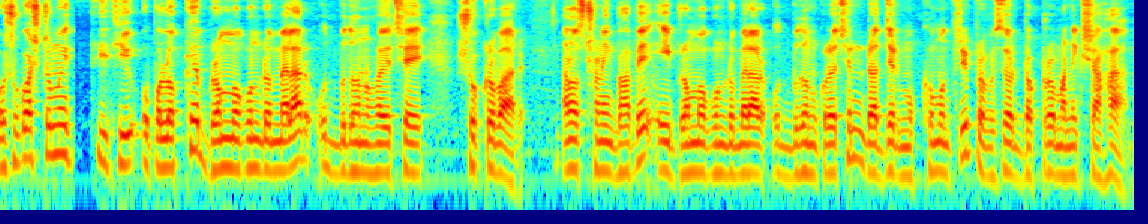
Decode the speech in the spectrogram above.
অশোক অষ্টমী তিথি উপলক্ষে ব্রহ্মকুণ্ড মেলার উদ্বোধন হয়েছে শুক্রবার। আনুষ্ঠানিকভাবে এই ব্রহ্মকুণ্ড মেলার উদ্বোধন করেছেন রাজ্যের মুখ্যমন্ত্রী প্রফেসর ডক্টর মানিক সাহা।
